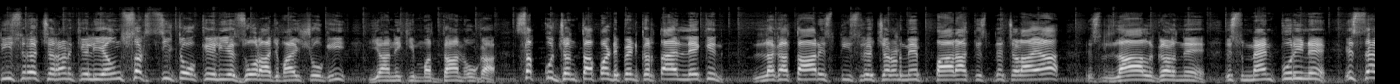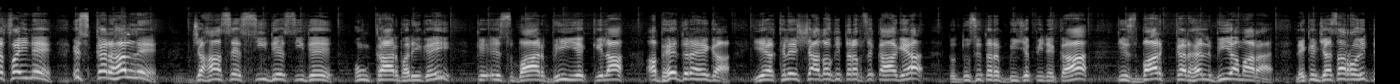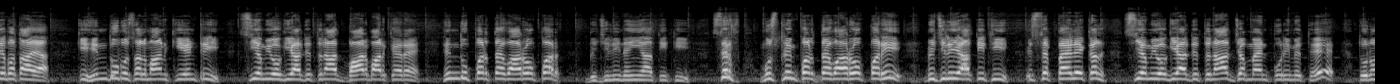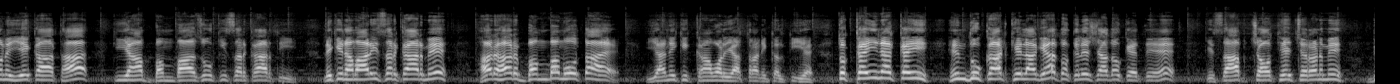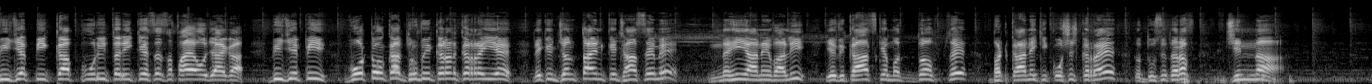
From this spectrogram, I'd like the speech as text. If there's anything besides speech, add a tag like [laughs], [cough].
तीसरे चरण के लिए, उनसठ सीटों के लिए ज़ोर आजमाइश होगी, यानी कि मतदान होगा। सब कुछ जनता पर डिपेंड करता है, लेकिन लगातार इस तीसरे चरण में पारा किसने चढ़ाया? इस लालगढ़ ने, इस मैनपुरी ने, इस सैफई ने, इस करहल ने, जहाँ से सीधे सीधे हुंकार भरी गई कि इस बार भी ये किला अभेद रहेगा। ये अखिलेश यादव की तरफ़ से कहा गया तो दूसरी तरफ़ बीजेपी ने कहा कि इस बार करहल भी हमारा है। लेकिन जैसा रोहित ने बताया कि हिंदू मुसलमान की एंट्री सीएम योगी आदित्यनाथ बार बार कह रहे हैं, हिंदू पर त्योहारों पर बिजली नहीं आती थी। सिर्फ़ मुस्लिम पर त्योहारों पर ही बिजली आती थी। इससे पहले कल सीएम योगी आदित्यनाथ जब मैनपुरी में थे तो उन्होंने ये कहा था कि यहाँ बमबाजों की सरकार थी। लेकिन हमारी सरकार में हर हर बम बम होता है, यानी कि कांवड़ यात्रा निकलती है। तो कहीं ना कहीं हिंदू काट खेला गया तो अखिलेश यादव कहते हैं कि साहब चौथे चरण में बीजेपी का पूरी तरीके से सफाया हो जाएगा। बीजेपी वोटों का ध्रुवीकरण कर रही है, लेकिन जनता इनके झांसे में नहीं आने वाली। ये विकास के मुद्दों से भटकाने की कोशिश कर रहे हैं। तो दूसरी तरफ़ जिन्ना,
